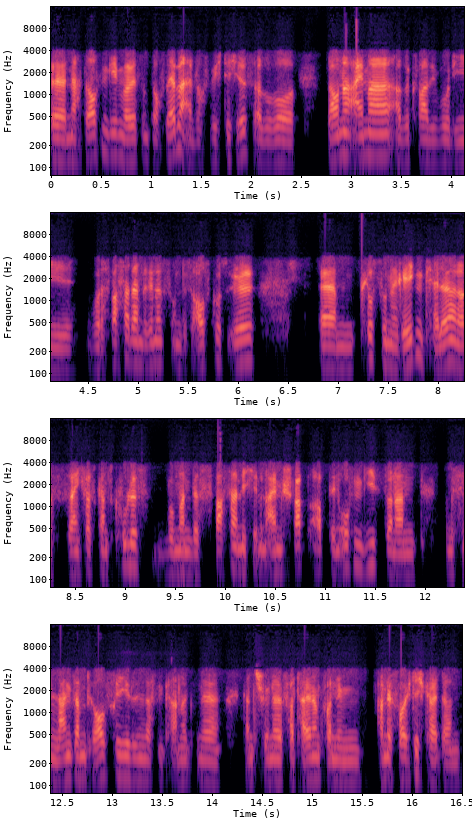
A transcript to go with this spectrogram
äh, nach draußen geben, weil es uns auch selber einfach wichtig ist. Also so Saunaeimer, also quasi wo die, wo das Wasser dann drin ist und das Aufgussöl, ähm, plus so eine Regenkelle. Das ist eigentlich was ganz Cooles, wo man das Wasser nicht in einem Schwapp auf den Ofen gießt, sondern ein bisschen langsam draufrieseln lassen kann. Eine ganz schöne Verteilung von dem, von der Feuchtigkeit dann.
